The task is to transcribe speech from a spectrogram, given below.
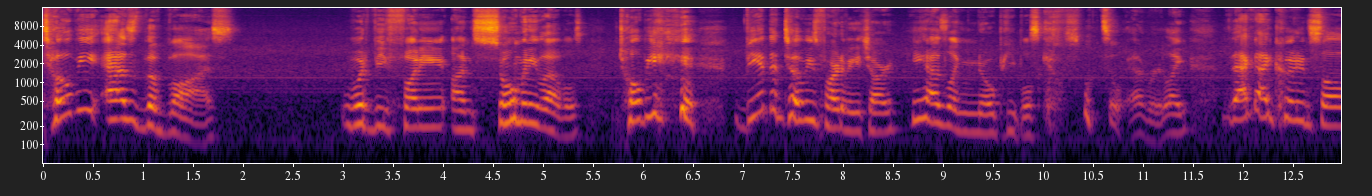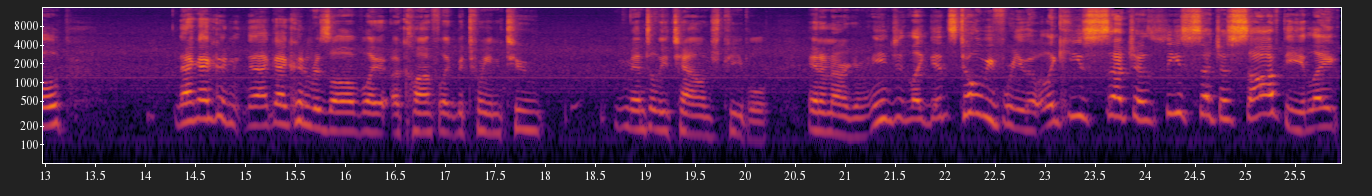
Toby as the boss would be funny on so many levels. Toby, be it that Toby's part of HR, he has like no people skills whatsoever. Like that guy couldn't solve. That guy couldn't. That guy couldn't resolve like a conflict between two mentally challenged people in an argument. He just like it's Toby for you though. Like he's such a he's such a softy. Like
